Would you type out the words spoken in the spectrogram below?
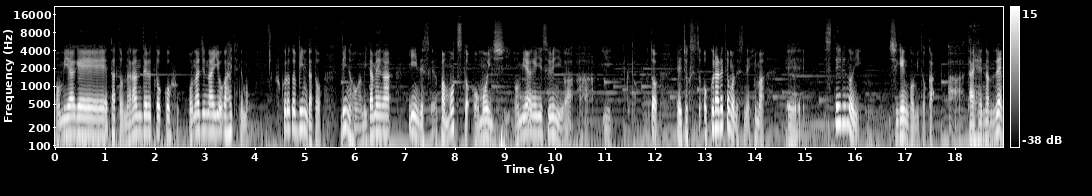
お土産だと並んでるとこう同じ内容が入ってても袋と瓶だと瓶の方が見た目がいいんですけどやっぱ持つと重いしお土産にするにはあいくと。あと、えー、直接送られてもですね今、えー、捨てるのに資源ごみとかあ大変なので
